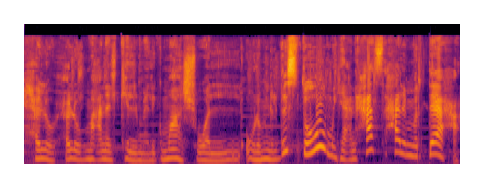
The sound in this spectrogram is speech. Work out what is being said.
حلو حلو بمعنى الكلمة القماش وال... ولما لبسته يعني حاسة حالي مرتاحة.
